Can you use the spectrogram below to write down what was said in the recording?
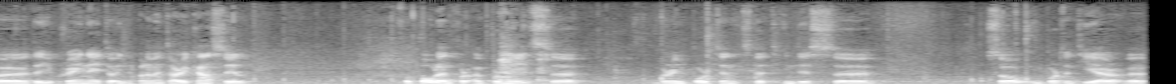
uh, the Ukraine NATO Interparliamentary Council. For Poland, for, uh, for me, it's uh, very important that in this uh, so important year.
